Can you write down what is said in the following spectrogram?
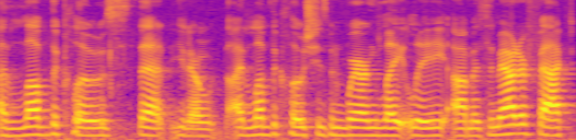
I love the clothes that, you know, I love the clothes she's been wearing lately. Um, as a matter of fact,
